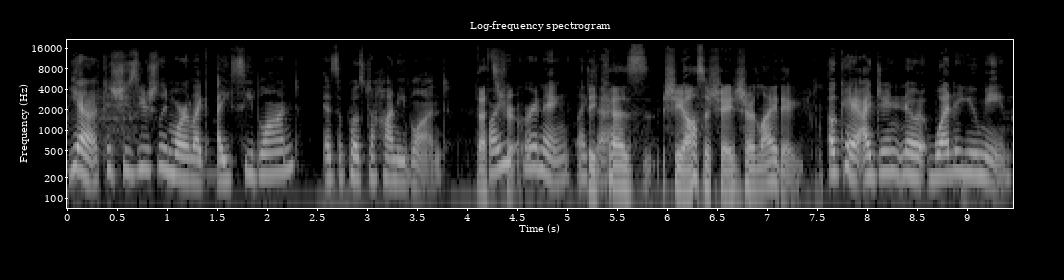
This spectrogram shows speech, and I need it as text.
Yeah, because she's usually more like icy blonde as opposed to honey blonde. That's Why are true. you grinning like that? because she also changed her lighting. Okay, I didn't know. What do you mean?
